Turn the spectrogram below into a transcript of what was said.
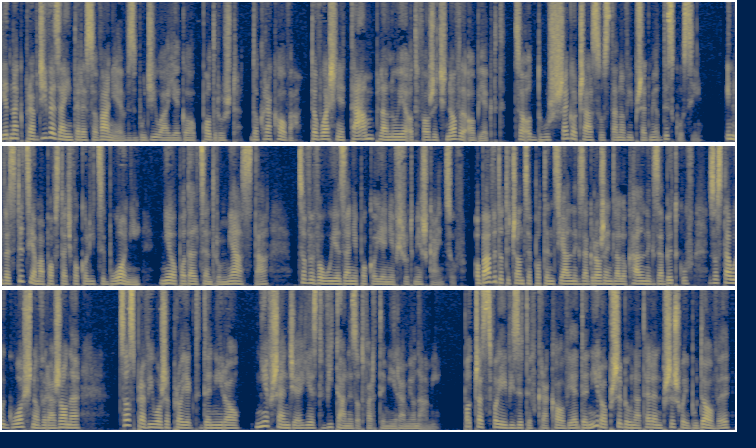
jednak prawdziwe zainteresowanie wzbudziła jego podróż do Krakowa. To właśnie tam planuje otworzyć nowy obiekt, co od dłuższego czasu stanowi przedmiot dyskusji. Inwestycja ma powstać w okolicy Błoni, nieopodal centrum miasta, co wywołuje zaniepokojenie wśród mieszkańców. Obawy dotyczące potencjalnych zagrożeń dla lokalnych zabytków zostały głośno wyrażone, co sprawiło, że projekt De Niro nie wszędzie jest witany z otwartymi ramionami. Podczas swojej wizyty w Krakowie De Niro przybył na teren przyszłej budowy,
